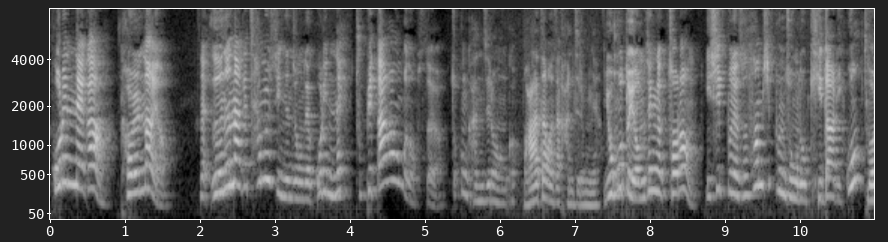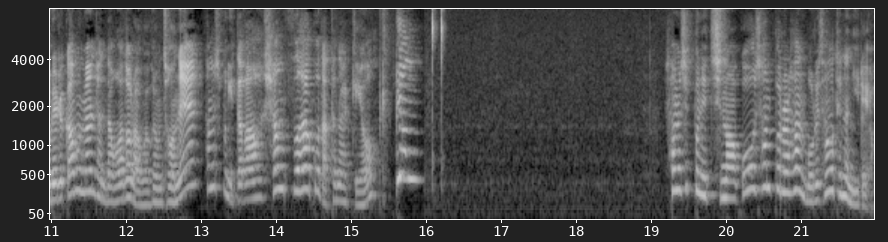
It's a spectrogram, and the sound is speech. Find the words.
꼬린내가 덜 나요. 은은하게 참을 수 있는 정도의 꼬린내? 두피 따가운 건 없어요. 조금 간지러운 거? 말하자마자 간지럽냐. 요것도 염색약처럼 20분에서 30분 정도 기다리고 머리를 감으면 된다고 하더라고요. 그럼 저는 30분 있다가 샴푸하고 나타날게요. 뿅! 30분이 지나고 샴푸를 한 머리 상태는 이래요.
